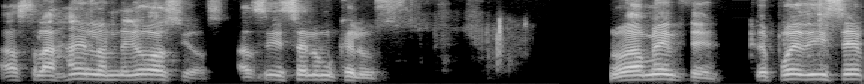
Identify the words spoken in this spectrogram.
aslajá en los negocios. Así es el Umkelus. Nuevamente, después dice,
